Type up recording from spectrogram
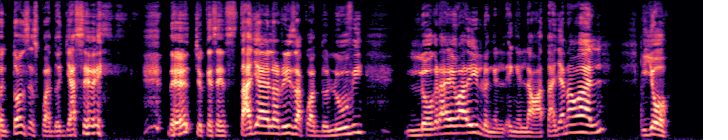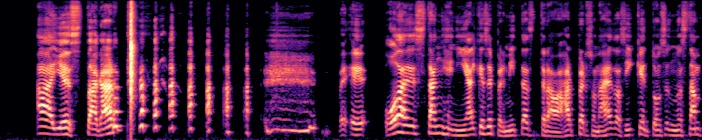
entonces cuando ya se ve, de hecho, que se estalla de la risa cuando Luffy logra evadirlo en, el, en la batalla naval, y yo, ahí está Garp. Eh, Oda es tan genial que se permita trabajar personajes así que entonces no están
